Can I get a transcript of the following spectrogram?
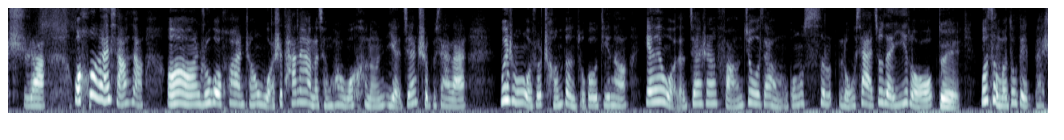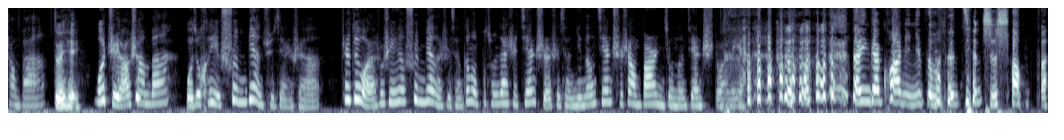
持啊。我后来想想，嗯，如果换成我是他那样的情况，我可能也坚持不下来。为什么我说成本足够低呢？因为我的健身房就在我们公司楼下，就在一楼。对，我怎么都得来上班。对，我只要上班，我就可以顺便去健身。这对我来说是一件顺便的事情，根本不存在是坚持的事情。你能坚持上班，你就能坚持锻炼。他应该夸你，你怎么能坚持上班？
